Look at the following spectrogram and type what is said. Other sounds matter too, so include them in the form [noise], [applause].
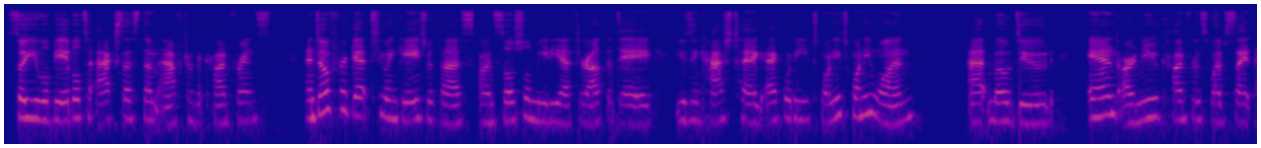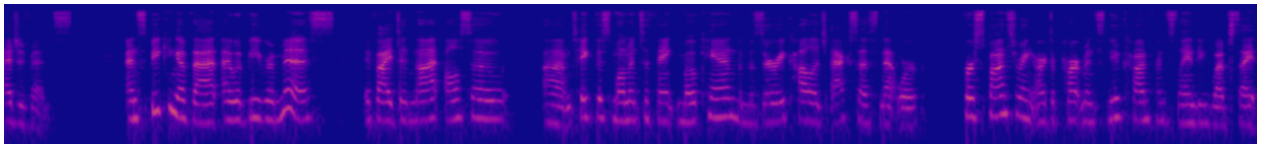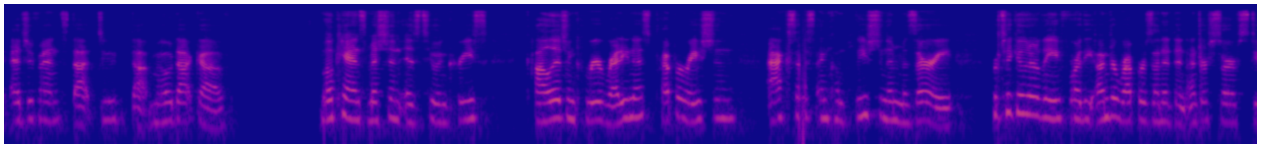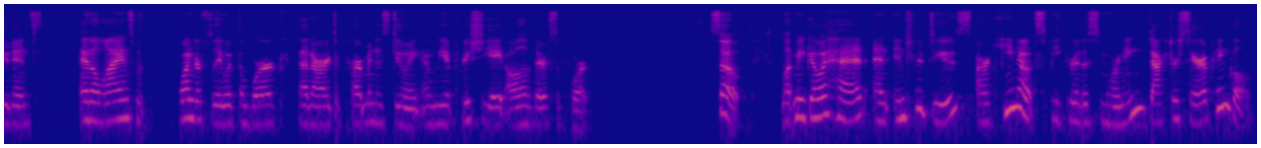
so you will be able to access them after the conference. And don't forget to engage with us on social media throughout the day using hashtag equity2021 at MoDHEWD and our new conference website, Eduvents. And speaking of that, I would be remiss if I did not also um, take this moment to thank MOCAN, the Missouri College Access Network, for sponsoring our department's new conference landing website, eduvents.dhewd.mo.gov. MOCAN's mission is to increase college and career readiness, preparation, access, and completion in Missouri, particularly for the underrepresented and underserved students, and aligns with, wonderfully with the work that our department is doing, and we appreciate all of their support. So let me go ahead and introduce our keynote speaker this morning, Dr. Sarah Pingel.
